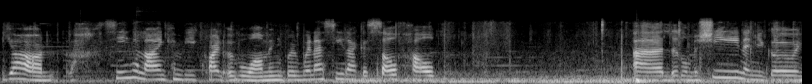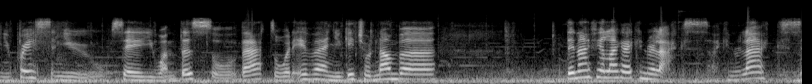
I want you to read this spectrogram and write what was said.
yeah seeing a line can be quite overwhelming but when i see like a self-help uh, little machine and you go and you press and you say you want this or that or whatever and you get your number then i feel like i can relax i can relax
